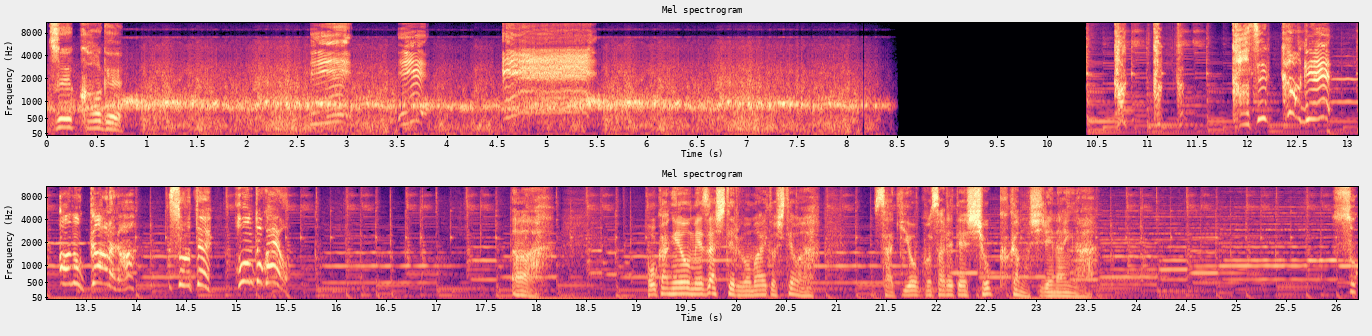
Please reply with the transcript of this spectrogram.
ぜ影えええ。かかか風影？あのガーラが？それって本当かよ？ああおかげを目指してるお前としては先を越されてショックかもしれないが。そっ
